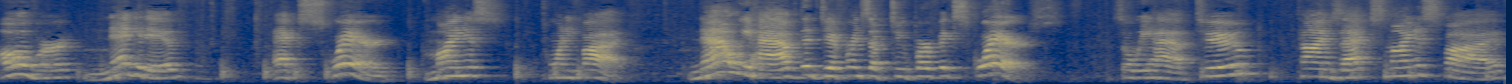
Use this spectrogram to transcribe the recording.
over negative x squared minus twenty-five. Now we have the difference of two perfect squares. So we have two times x minus 5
